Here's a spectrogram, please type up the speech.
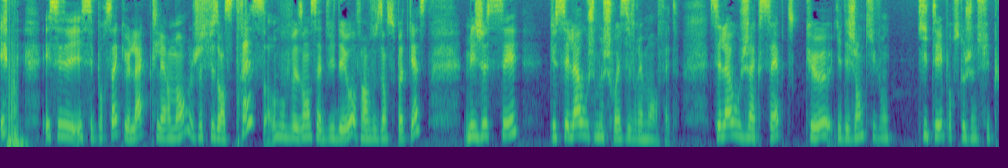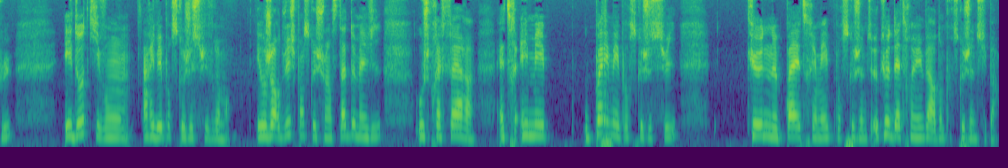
Et, et c'est pour ça que là, clairement, je suis en stress en vous faisant cette vidéo, enfin, en vous faisant ce podcast. Mais je sais que c'est là où je me choisis vraiment en fait. C'est là où j'accepte qu'il y a des gens qui vont quitter pour ce que je ne suis plus et d'autres qui vont arriver pour ce que je suis vraiment. Et aujourd'hui, je pense que je suis à un stade de ma vie où je préfère être aimée ou pas aimée pour ce que je suis que ne pas être aimée pour ce que je ne d'être aimée pardon pour ce que je ne suis pas.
